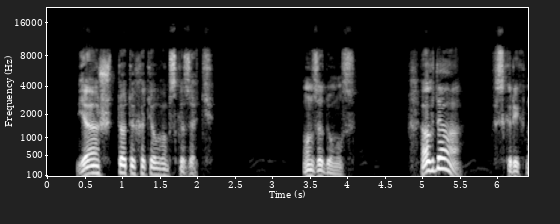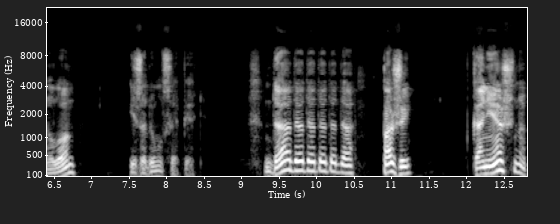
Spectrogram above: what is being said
— я что-то хотел вам сказать. Он задумался. — Ах, да! — вскрикнул он и задумался опять. — Да, да, да, да, да, да, пажи. Конечно,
